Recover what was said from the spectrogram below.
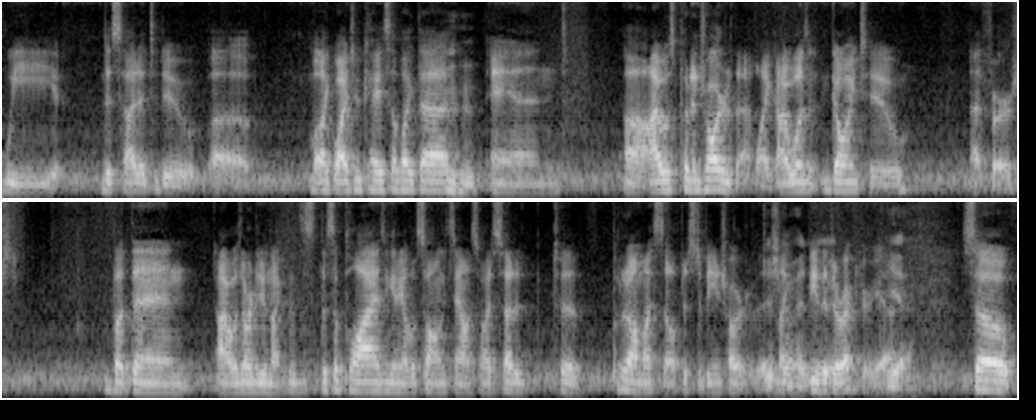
we decided to do uh, like Y2K stuff like that, Mhm. and uh, I was put in charge of that. Like I wasn't going to at first, but then I was already doing like the, the supplies and getting all the songs down, so I decided to put it on myself just to be in charge of it, Just and, go like ahead be the it. director. Yeah. Yeah. So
